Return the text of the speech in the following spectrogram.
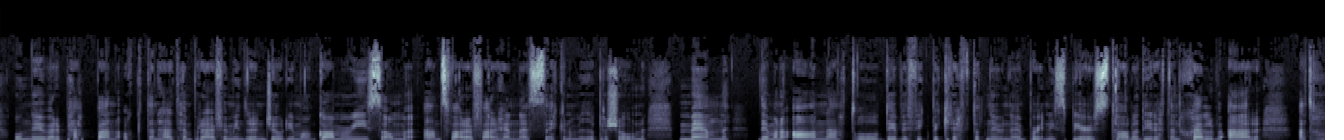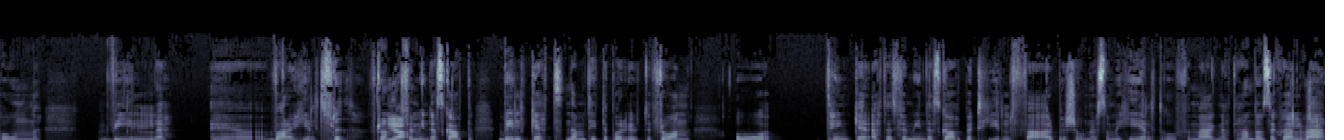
och nu är det pappan och den här temporära förmyndaren Jodie Montgomery som ansvarar för hennes ekonomi och person. Men det man har anat och det vi fick bekräftat nu när Britney Spears talade i rätten själv är att hon vill eh, vara helt fri från Ja. ett förmyndarskap. Vilket när man tittar på det utifrån och tänker att ett förmyndarskap är till för personer som är helt oförmögna att ta hand om sig själva,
